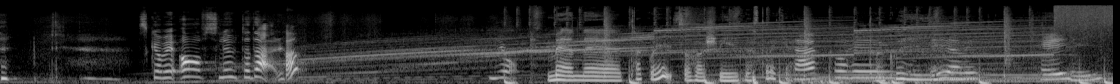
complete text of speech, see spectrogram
Ska vi avsluta där? Ja. Ja. Men eh, tack och hej så hörs vi nästa vecka. Tack och hej. Tack och hej. Det gör vi. Hej. Hej.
